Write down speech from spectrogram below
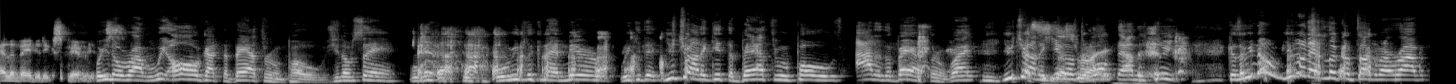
elevated experience. Well, you know, Robert, we all got the bathroom pose. You know what I'm saying? When we, when we look in that mirror, we get the, you trying to get the bathroom pose out of the bathroom, right? You trying that's, to get us right. to walk down the street because we know you know that look I'm talking about, Robert.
